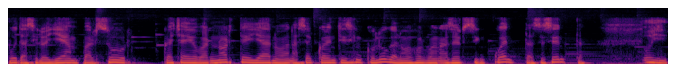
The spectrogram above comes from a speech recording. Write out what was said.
putas si lo llevan para el sur, ¿cachai? para el norte ya no van a ser 45 lucas, a lo mejor van a ser 50, 60. Uy,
